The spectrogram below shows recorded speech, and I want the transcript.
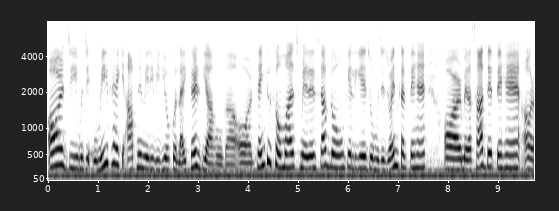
और जी, मुझे उम्मीद है कि आपने मेरी वीडियो को लाइक कर दिया होगा और थैंक यू सो मच मेरे सब लोगों के लिए जो मुझे ज्वाइन करते हैं और मेरा साथ देते हैं और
